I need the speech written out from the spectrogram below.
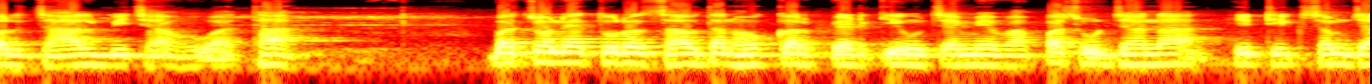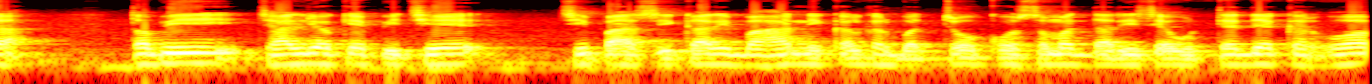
पर जाल बिछा हुआ था। बच्चों ने तुरंत सावधान होकर पेड़ की ऊंचाई में वापस उठ जाना ही ठीक समझा। तभी जालियों के पीछे छिपा शिकारी बाहर निकलकर बच्चों को समझदारी से उठते देखकर वह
